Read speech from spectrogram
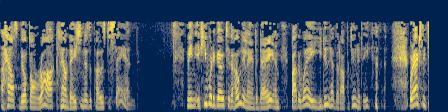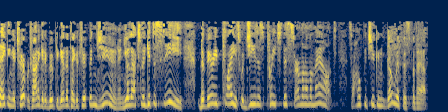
a house built on rock foundation as opposed to sand. I mean, if you were to go to the Holy Land today, and by the way, you do have that opportunity. we're actually taking a trip. We're trying to get a group together, to take a trip in June, and you'll actually get to see the very place where Jesus preached this Sermon on the Mount. So I hope that you can go with us for that.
